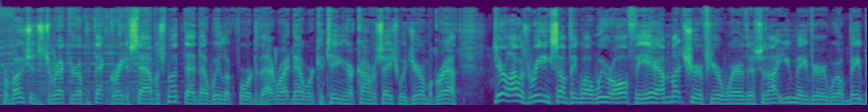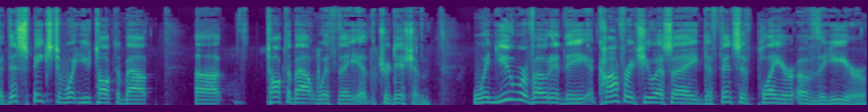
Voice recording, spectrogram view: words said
promotions director up at that great establishment, and uh, we look forward to that. Right now, we're continuing our conversation with Gerald McRath. Gerald, I was reading something while we were off the air. I'm not sure if you're aware of this or not. You may very well be, but this speaks to what you talked about. Uh, talked about with the, uh, the tradition when you were voted the Conference USA Defensive Player of the Year,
